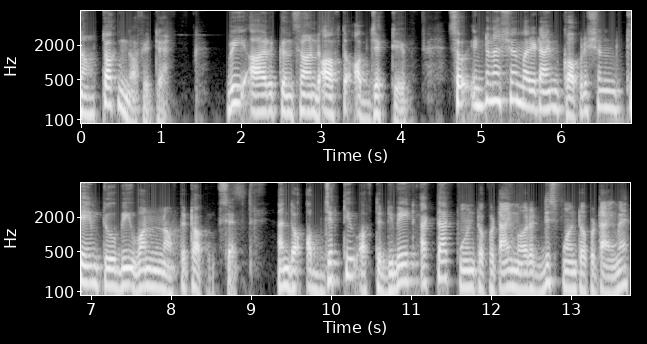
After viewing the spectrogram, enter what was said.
Now, talking of it, we are concerned of the objective. So, international maritime cooperation came to be one of the topics and the objective of the debate at that point of a time or at this point of a time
